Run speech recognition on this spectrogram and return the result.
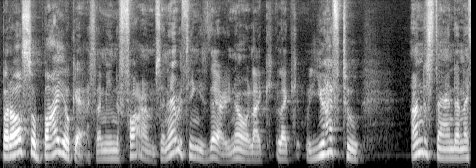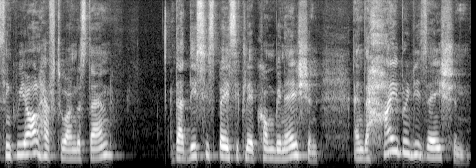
but also biogas. I mean, the farms and everything is there. You know, like like you have to understand, and I think we all have to understand that this is basically a combination, and the hybridization,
